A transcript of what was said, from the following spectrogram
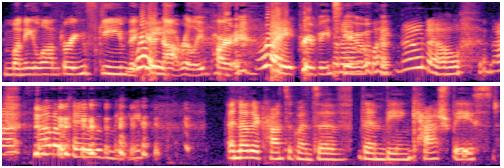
money laundering scheme that Right. you're not really part right privy But to. Like, no, no, not not okay with me. Another consequence of them being cash based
